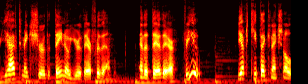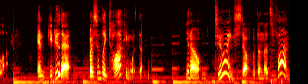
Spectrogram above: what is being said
you have to make sure that they know you're there for them and that they're there for you. You have to keep that connection alive. And you do that by simply talking with them. You know, doing stuff with them that's fun.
